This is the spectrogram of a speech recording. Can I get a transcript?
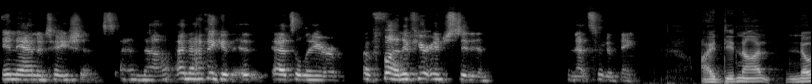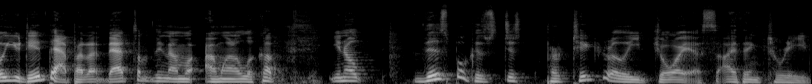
in annotations and uh, and i think it, it adds a layer of fun if you're interested in in that sort of thing I did not know you did that, but that's something I'm, I want to look up. You know, this book is just particularly joyous, I think, to read.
